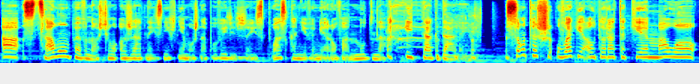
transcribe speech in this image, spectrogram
a z całą pewnością o żadnej z nich nie można powiedzieć, że jest płaska, niewymiarowa, nudna i tak dalej. Są też uwagi autora takie mało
